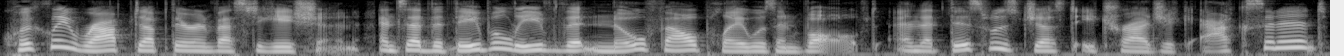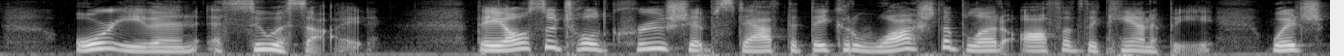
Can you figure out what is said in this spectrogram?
quickly wrapped up their investigation and said that they believed that no foul play was involved and that this was just a tragic accident or even a suicide. They also told cruise ship staff that they could wash the blood off of the canopy, which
